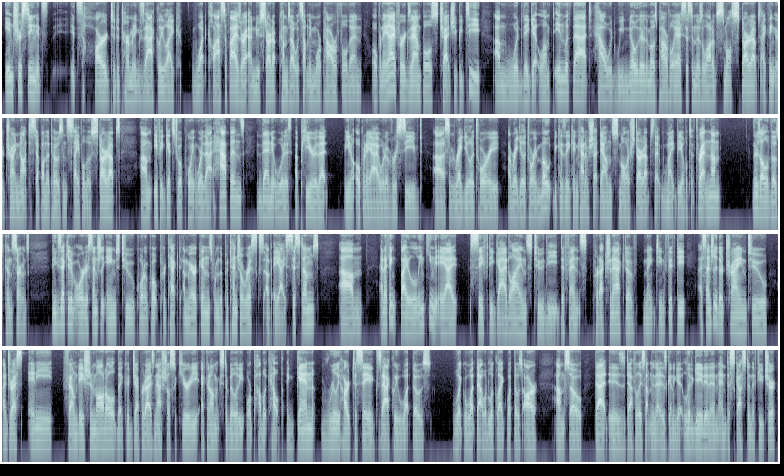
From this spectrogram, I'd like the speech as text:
interesting. It's it's hard to determine exactly like what classifies, right? A new startup comes out with something more powerful than OpenAI, for example's ChatGPT. Um, would they get lumped in with that? How would we know they're the most powerful AI system? There's a lot of small startups. I think they're trying not to step on their toes and stifle those startups. Um, if it gets to a point where that happens, then it would appear that you know OpenAI would have received uh, some regulatory a regulatory moat because they can kind of shut down smaller startups that might be able to threaten them. There's all of those concerns. The executive order essentially aims to quote unquote protect Americans from the potential risks of AI systems. Um, and I think by linking the AI safety guidelines to the Defense Production Act of 1950, essentially they're trying to address any foundation model that could jeopardize national security, economic stability, or public health. Again, really hard to say exactly what those, like what that would look like, what those are. Um, so that is definitely something that is going to get litigated and, and discussed in the future.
